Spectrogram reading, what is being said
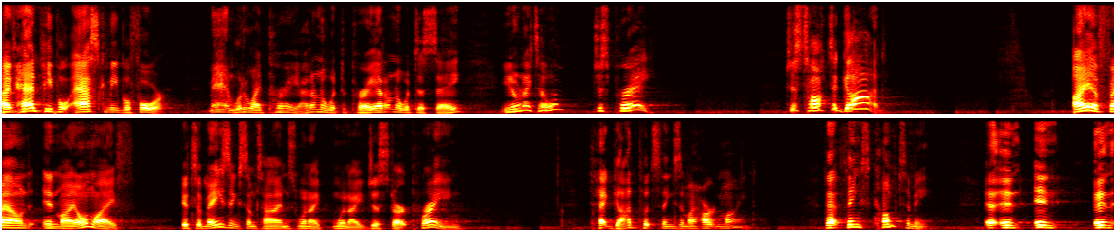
I've had people ask me before, man, what do I pray? I don't know what to pray. I don't know what to say. You know what I tell them? Just pray. Just talk to God. I have found in my own life, it's amazing sometimes when I when I just start praying that God puts things in my heart and mind. That things come to me. And and and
